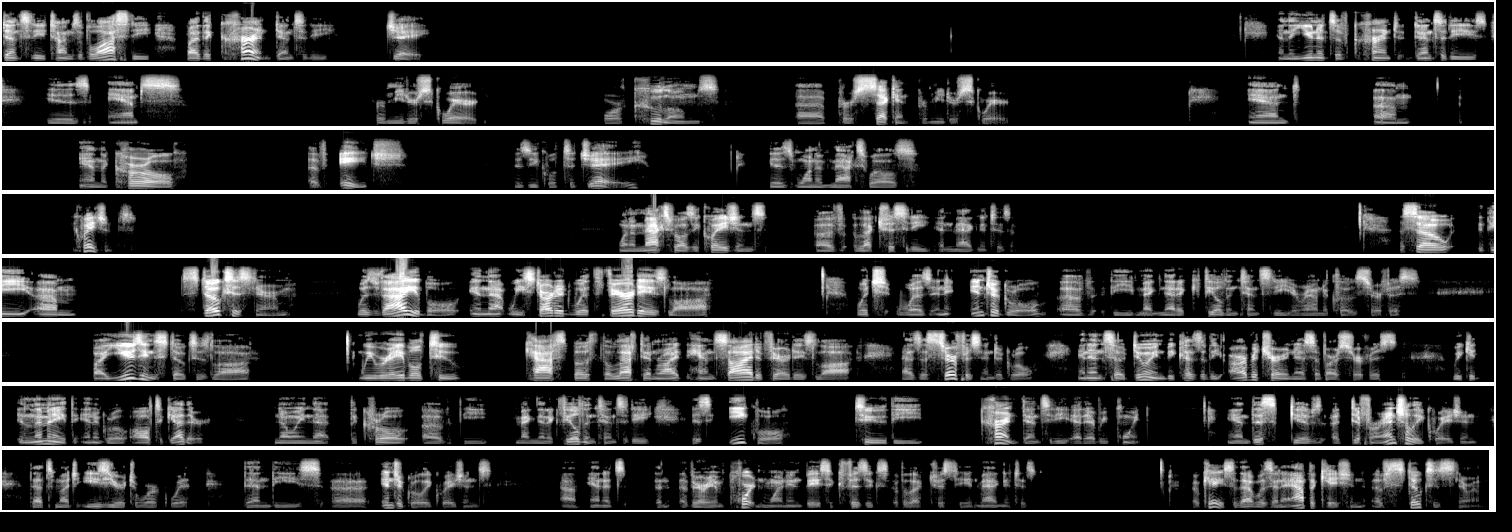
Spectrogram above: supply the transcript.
density times the velocity, by the current density, J. And the units of current densities is amps per meter squared or coulombs uh, per second per meter squared. And um, and the curl of H is equal to J is one of Maxwell's equations. One of Maxwell's equations of electricity and magnetism. So the um, Stokes' theorem was valuable in that we started with Faraday's law, which was an integral of the magnetic field intensity around a closed surface by using Stokes's law, we were able to cast both the left and right hand side of Faraday's law as a surface integral, and in so doing, because of the arbitrariness of our surface, we could eliminate the integral altogether, knowing that the curl of the magnetic field intensity is equal to the current density at every point. And this gives a differential equation that's much easier to work with than these uh, integral equations. Um, and it's an, a very important one in basic physics of electricity and magnetism. Okay, so that was an application of Stokes' theorem.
